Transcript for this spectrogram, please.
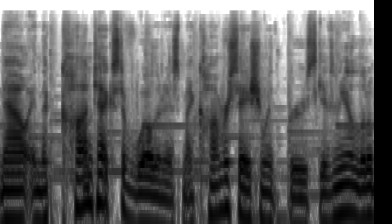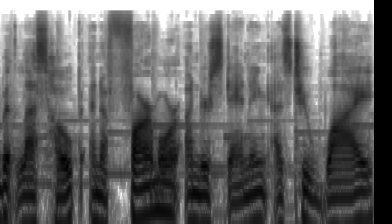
Now, in the context of wilderness, my conversation with Bruce gives me a little bit less hope and a far more understanding as to why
